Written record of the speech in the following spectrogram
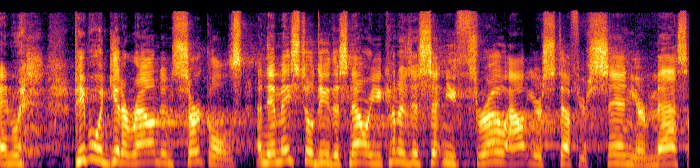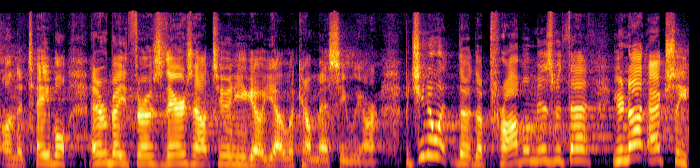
And when, people would get around in circles, and they may still do this now, where you kind of just sit and you throw out your stuff, your sin, your mess on the table, and everybody throws theirs out too, and you go, Yeah, look how messy we are. But you know what the, the problem is with that? You're not actually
